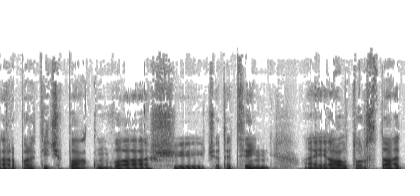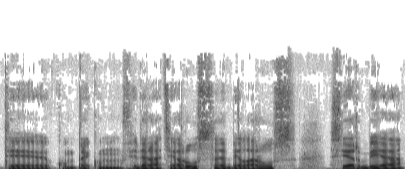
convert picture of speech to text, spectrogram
ar participa cumva și cetățeni ai altor state, cum, precum Federația Rusă, Belarus, Serbia,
